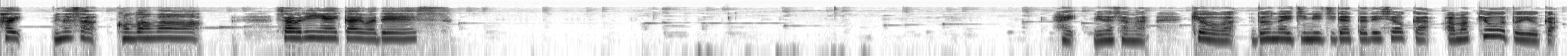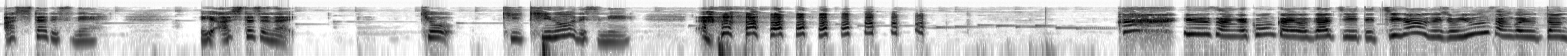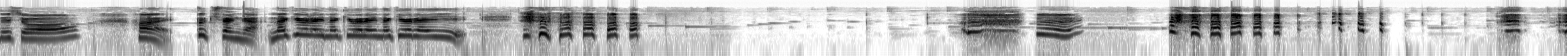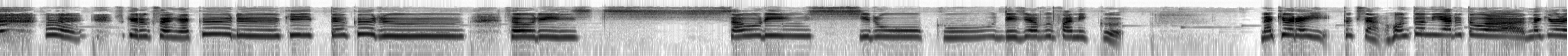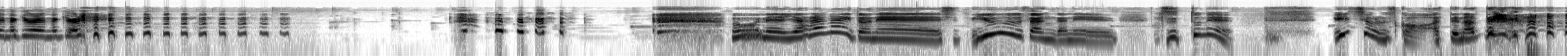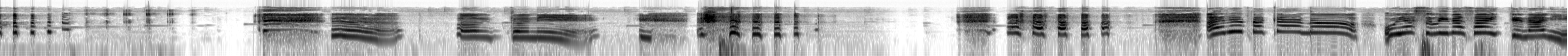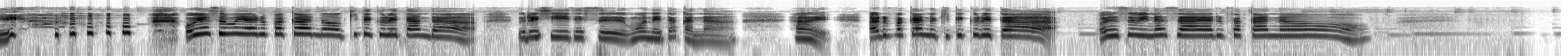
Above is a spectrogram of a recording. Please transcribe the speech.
はい。皆さん、こんばんは。サオリン英会話です。はい。皆様、今日はどんな一日だったでしょうか？あ、ま今日というか、明日ですね。いや、明日じゃない。今日、き、昨日ですね。うさんが今回はガチって違うでしょ？ゆうさんが言ったんでしょ？はい。トキさんが、泣き笑い、泣き笑い、泣き笑い。はい。はい。スケロクさんが来る、きっと来る。サオリン、サオリンシローク、デジャブパニック。泣き笑い。トキさん、本当にやるとは、泣き笑い、泣き笑い、泣き笑い。もうね、やらないとね、ゆうさんがね、ずっとね、いつやるんすかってなってるから嬉しいです。もう寝たかな？はい。アルパカンの来てくれた。おやすみなさい、アルパカンの。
